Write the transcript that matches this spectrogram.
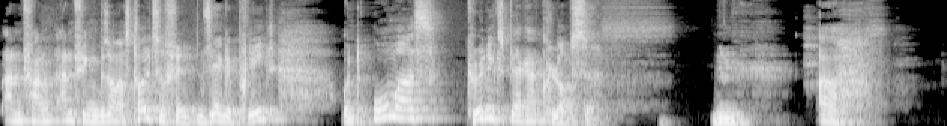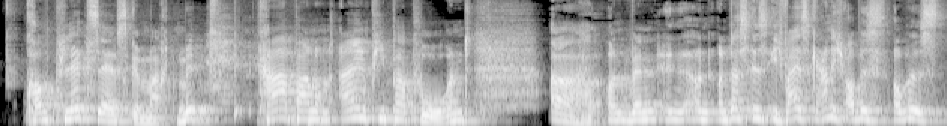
anfang, anfing besonders toll zu finden, sehr geprägt. Und Omas Königsberger Klopse. Hm. Ah, komplett selbst gemacht mit Kapern und allen Pipapo und ah, und wenn und, und das ist, ich weiß gar nicht, ob es ob es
